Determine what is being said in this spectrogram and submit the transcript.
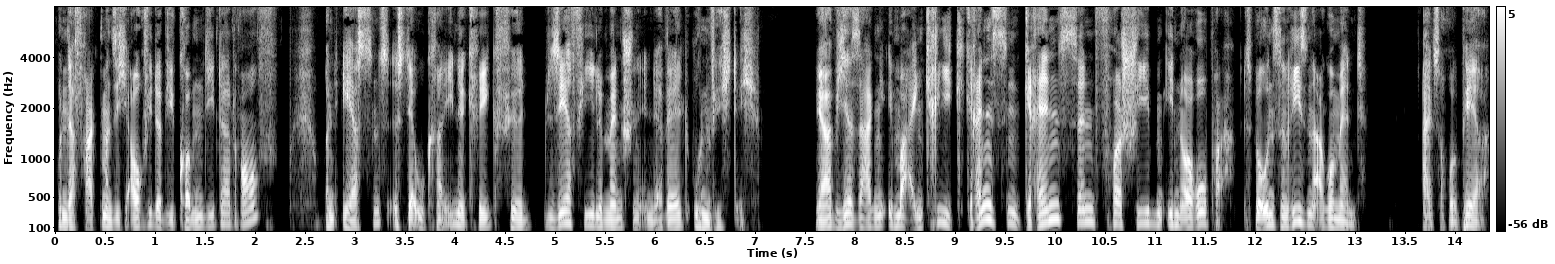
Und da fragt man sich auch wieder, wie kommen die da drauf? Und erstens ist der Ukraine-Krieg für sehr viele Menschen in der Welt unwichtig. Ja, wir sagen immer ein Krieg. Grenzen, Grenzen verschieben in Europa. Ist bei uns ein Riesenargument. Als Europäer.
